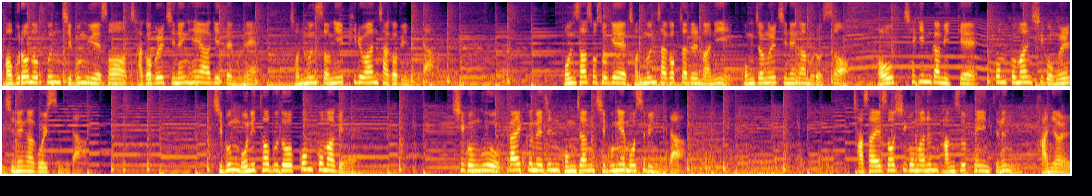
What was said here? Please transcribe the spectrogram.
더불어 높은 지붕 위에서 작업을 진행해야 하기 때문에 전문성이 필요한 작업입니다. 본사 소속의 전문 작업자들만이 공정을 진행함으로써 더욱 책임감 있게 꼼꼼한 시공을 진행하고 있습니다. 지붕 모니터 부도 꼼꼼하게 시공 후 깔끔해진 공장 지붕의 모습입니다. 자사에서 시공하는 방수 페인트는 단열,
